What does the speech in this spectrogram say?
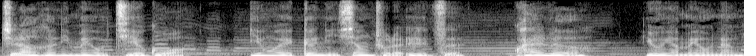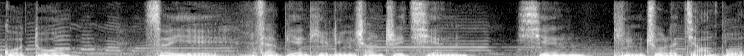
知道和你没有结果，因为跟你相处的日子快乐。永远没有难过多，所以在遍体鳞伤之前，先停住了脚步。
